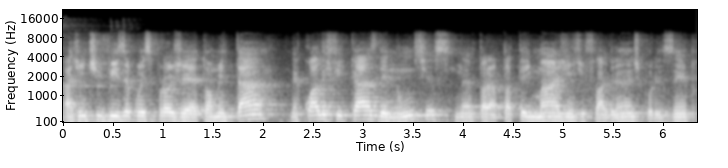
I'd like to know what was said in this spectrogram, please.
A gente visa com esse projeto aumentar, né, qualificar as denúncias, né, para ter imagens de flagrante, por exemplo,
